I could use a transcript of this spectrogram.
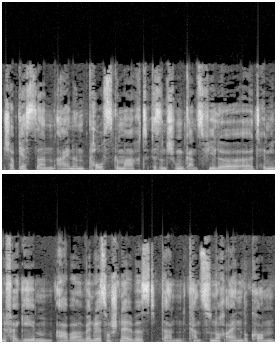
Ich habe gestern einen Post gemacht. Es sind schon ganz viele äh, Termine vergeben, aber wenn du jetzt noch schnell bist, dann kannst du noch einen bekommen.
